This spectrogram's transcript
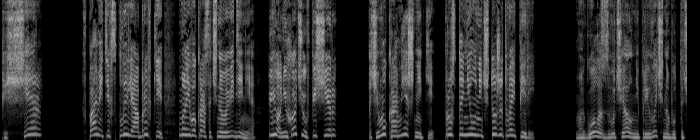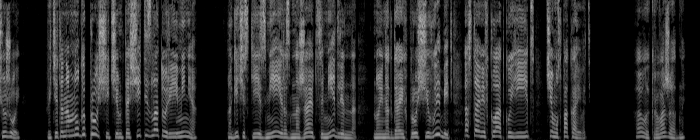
Пещеры? В памяти всплыли обрывки моего красочного видения. Я не хочу в пещеры. Почему кромешники просто не уничтожат вайперий? Мой голос звучал непривычно, будто чужой. Ведь это намного проще, чем тащить из латории меня. Магические змеи размножаются медленно, но иногда их проще выбить, оставив кладку яиц, чем успокаивать. А вы кровожадны.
